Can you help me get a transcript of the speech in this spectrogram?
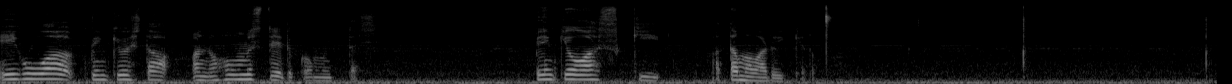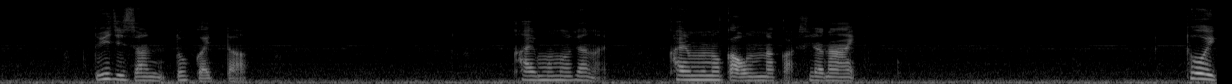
英語は勉強した。あのホームステイとかも行ったし。勉強は好き。頭悪いけど。ルイジさんどっか行った？買い物じゃない。買い物か女か知らない。TOEIC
